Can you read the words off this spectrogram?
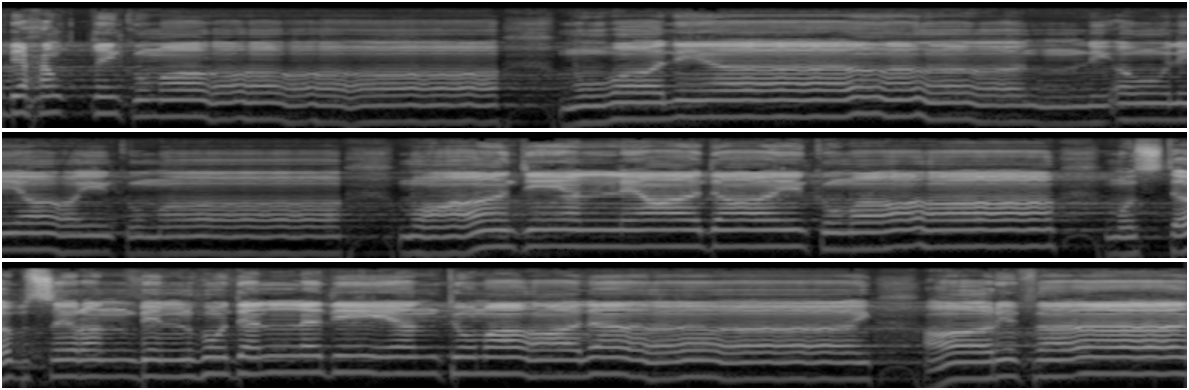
بحقكما مواليا لأوليائكما معاديا لعدائكما مستبصرا بالهدى الذي أنتما عليه عارفا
